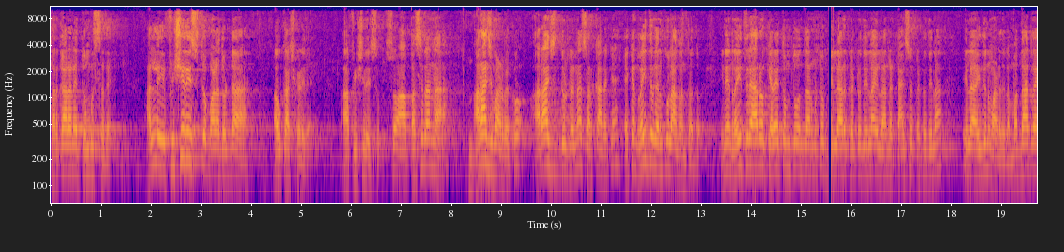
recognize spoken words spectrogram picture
ಸರ್ಕಾರನೇ ತುಂಬಿಸ್ತದೆ. ಅಲ್ಲಿ ಫಿಶರೀಸ್ ಬಹಳ ದೊಡ್ಡ ಅವಕಾಶಗಳಿದೆ. ಆ ಫಿಶರೀಸ್ ಸೊ ಆ ಫಸಲನ್ನ ಹರಾಜು ಮಾಡಬೇಕು. ಹರಾಜು ದುಡ್ಡನ್ನ ಸರ್ಕಾರಕ್ಕೆ, ಯಾಕೆಂದ್ರೆ ರೈತರಿಗೆ ಅನುಕೂಲ ಆಗುವಂತದ್ದು ಇನ್ನೇನು ರೈತರು ಯಾರು ಕೆರೆ ತುಂಬಿತು ಅಂತ ಅಂದ್ಬಿಟ್ಟು ಬಿಲ್ ಯಾರು ಕಟ್ಟೋದಿಲ್ಲ, ಇಲ್ಲ ಅಂದ್ರೆ ಟ್ಯಾಕ್ಸ್ ಕಟ್ಟೋದಿಲ್ಲ, ಇಲ್ಲ ಇದನ್ನು ಮಾಡೋದಿಲ್ಲ. ಮೊದಲಾದ್ರೆ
